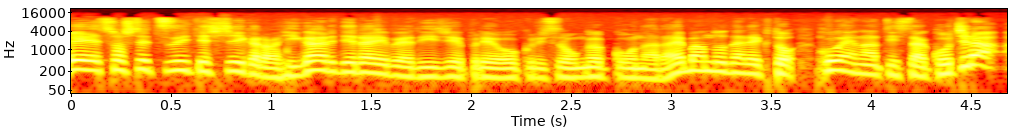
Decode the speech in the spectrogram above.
えーそして続いて7時からは日替わりでライブや DJ プレイをお送りする音楽コーナー LIVE & DIRECT。今夜のアーティストはこちら。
